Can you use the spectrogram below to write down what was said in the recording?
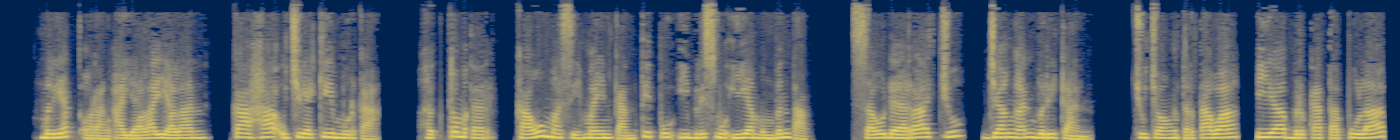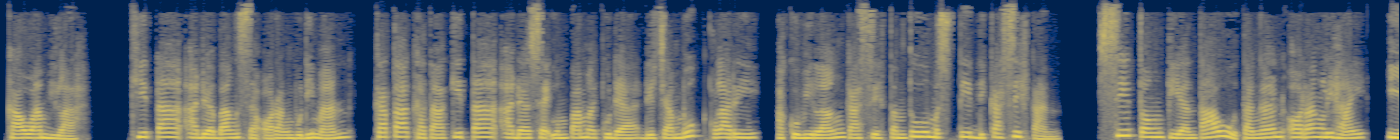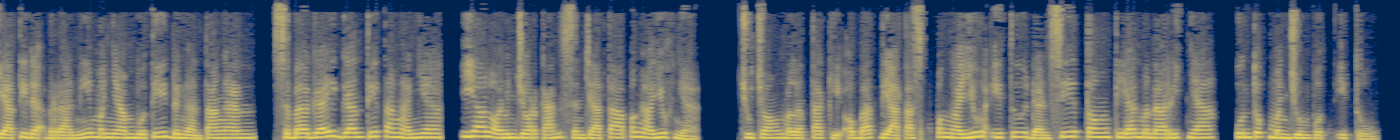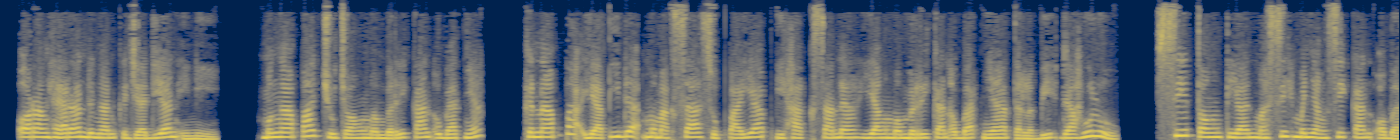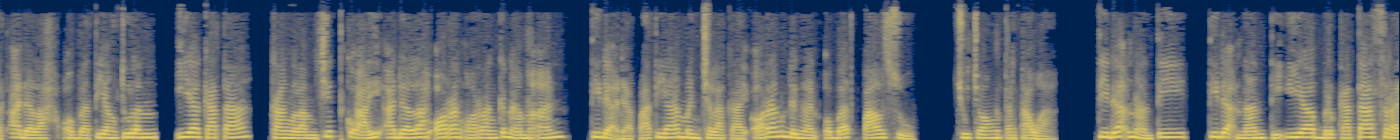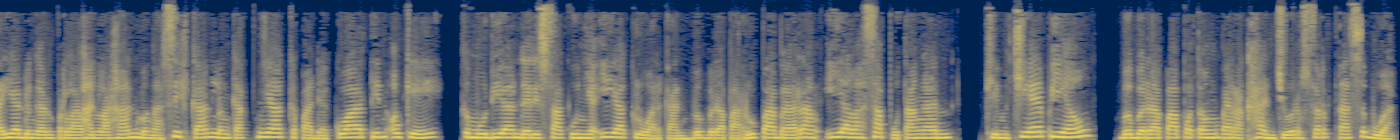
melihat orang ayal-ayalan, KH Ucieki murka. Hektometer, kau masih mainkan tipu iblismu ia membentak. Saudara Cu, jangan berikan. Cucong tertawa, ia berkata pula, kau ambillah. Kita ada bangsa orang budiman, kata-kata kita ada seumpama kuda dicambuk lari, aku bilang kasih tentu mesti dikasihkan. Si Tong Tian tahu tangan orang lihai, ia tidak berani menyambuti dengan tangan, sebagai ganti tangannya, ia lonjorkan senjata pengayuhnya. Cucong meletaki obat di atas pengayuh itu dan si Tong Tian menariknya, untuk menjumput itu. Orang heran dengan kejadian ini. Mengapa Cucong memberikan obatnya? Kenapa ia tidak memaksa supaya pihak sana yang memberikan obatnya terlebih dahulu? Si Tong Tian masih menyangsikan obat adalah obat yang tulen, ia kata, Kang Lam Chit Koai adalah orang-orang kenamaan, tidak dapat ia mencelakai orang dengan obat palsu. Cucong tertawa. Tidak nanti, tidak nanti ia berkata seraya dengan perlahan-lahan mengasihkan lengkapnya kepada Kuatin Oke, kemudian dari sakunya ia keluarkan beberapa rupa barang ialah sapu tangan, Kim Chie Piao, beberapa potong perak hancur serta sebuah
